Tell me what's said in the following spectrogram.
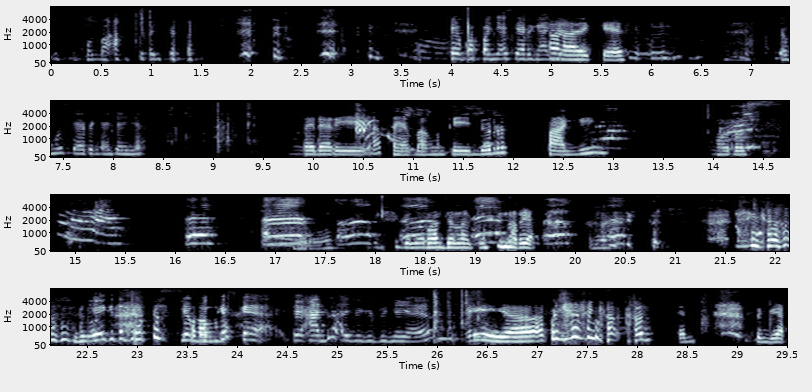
Mohon maaf ya kayak papanya sharing aja. Hai Kes. Kamu sharing aja ya mulai dari apa ya? Bangun tidur pagi. Ngurus. Gelor aja lagi bentar ya. Ya kayak kita tiap tiap podcast kayak kayak ada aja gitunya ya. Iya aku jadi nggak konsen. Enggak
